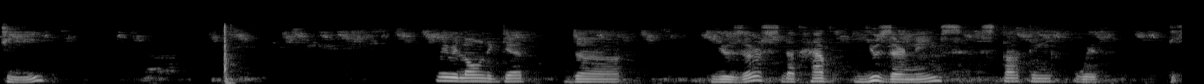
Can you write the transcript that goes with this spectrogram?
T we will only get the users that have usernames starting with T.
